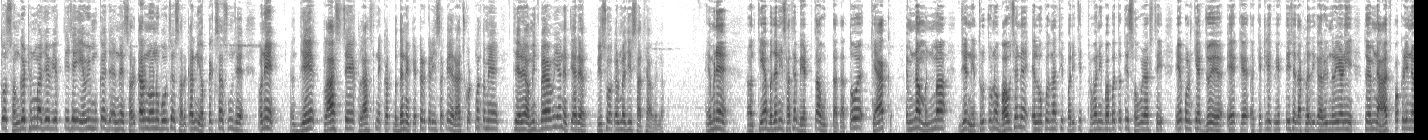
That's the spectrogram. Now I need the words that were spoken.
તો સંગઠનમાં જે વ્યક્તિ છે એ એવી મૂકે છે, અને સરકારનો અનુભવ છે, સરકારની અપેક્ષા શું છે? અને જે ક્લાસ છે એ ક્લાસને બધાને કેટર કરી શકે. રાજકોટમાં તમે જ્યારે અમિતભાઈ આવ્યા ને ત્યારે વિશ્વકર્માજી સાથે આવેલા. એમણે ત્યાં બધાની સાથે બેઠતા ઉઠતા હતા. તો ક્યાંક એમના મનમાં જે નેતૃત્વનો ભાવ છે ને, એ લોકોનાથી પરિચિત થવાની બાબત હતી સૌરાષ્ટ્રથી. એ પણ ક્યાંક જોઈએ. એ કેટલીક વ્યક્તિ છે દાખલા તરીકે અરવિંદ રૈયાણી, તો એમને હાથ પકડીને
